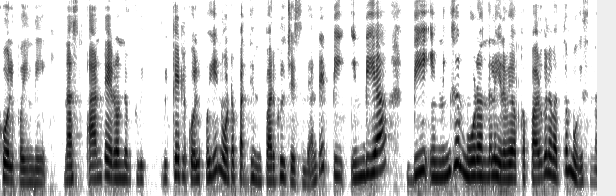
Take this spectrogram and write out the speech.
కోల్పోయింది. నస్ అంటే రెండు వి- వికెట్లు కోల్పోయి నూట పద్దెనిమిది పరుగులు చేసింది. అంటే టీ ఇండియా బి ఇన్నింగ్స్ మూడు వందల ఇరవై ఒక్క పరుగుల వద్ద ముగిసింది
